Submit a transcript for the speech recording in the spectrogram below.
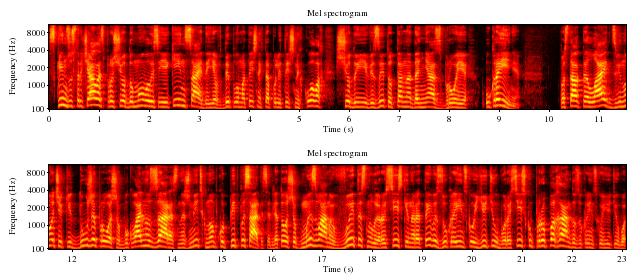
З ким зустрічалась, про що домовились, і які інсайди є в дипломатичних та політичних колах щодо її візиту та надання зброї Україні. Поставте лайк, дзвіночок і дуже прошу, буквально зараз нажміть кнопку підписатися для того, щоб ми з вами витиснули російські наративи з українського Ютубу, російську пропаганду з українського Ютубу,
